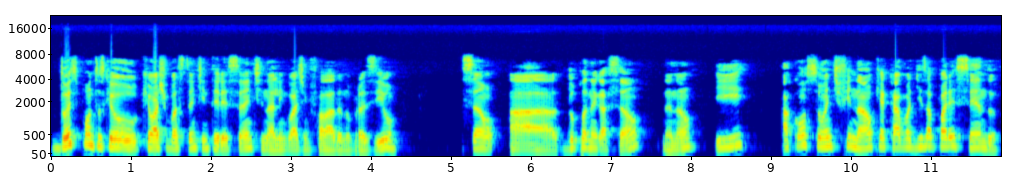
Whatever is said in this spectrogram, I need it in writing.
Dois pontos que eu, que eu acho bastante interessante na linguagem falada no Brasil são a dupla negação, né não? E a consoante final que acaba desaparecendo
